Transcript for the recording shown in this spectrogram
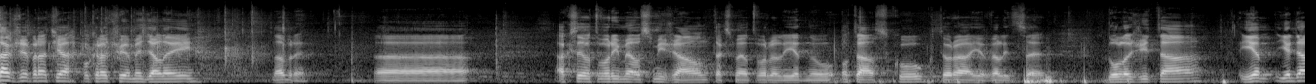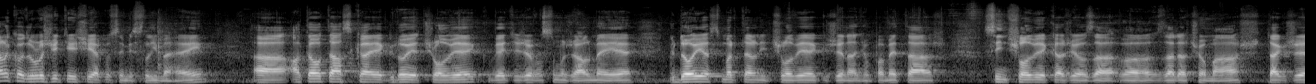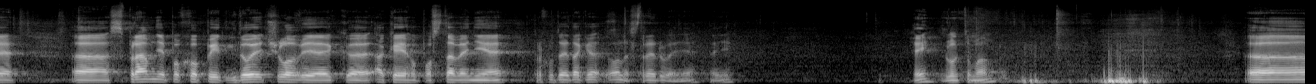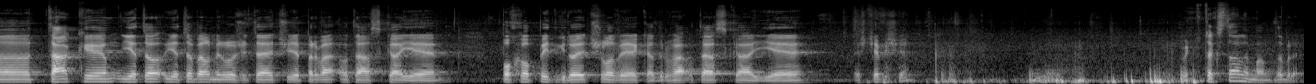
Takže, bratia, pokračujeme ďalej. Dobre. Uh, ak si otvoríme osmý žálm, tak jsme otvorili jednu otázku, která je velice důležitá. Je, je daleko důležitější, jako si myslíme, hej? A, a ta otázka je, kdo je člověk. Víte, že v osmém žálme je, kdo je smrtelný člověk, že na něho pamätáš. Syn člověka, že ho za, za čo máš. Takže správně pochopit, kdo je člověk, aké je jeho postavení. Trochu to je také, on středové, ne? Není? Hej, zle to mám? Uh, tak je to, je to velmi důležité, čiže prvá otázka je pochopit, kdo je člověk a druhá otázka je, ještě vyše? to tak stále mám, dobré.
